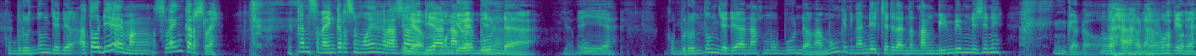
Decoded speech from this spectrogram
Ku beruntung jadi atau dia emang slankers lah. Kan slankers semuanya ngerasa Iya, dia anaknya dia. bunda. Ya, mungkin. iya. Ku beruntung jadi anakmu bunda. nggak mungkin kan dia cerita tentang Bim Bim di sini. Enggak dong. Nggak, dong. mungkin ya.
